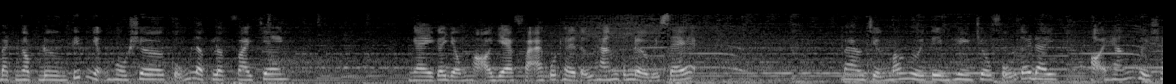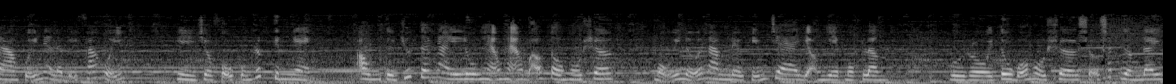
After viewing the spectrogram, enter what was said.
Bạch Ngọc Đường tiếp nhận hồ sơ cũng lật lật vài trang. Ngay cả dòng họ gia phả của thê tử hắn cũng đều bị xé. Bao chừng báo người tìm Hi Châu Phủ tới đây, Hỏi hắn vì sao quỷ này lại bị phá hủy. Hi Châu Phủ cũng rất kinh ngạc. Ông từ trước tới nay luôn hảo hảo bảo tồn hồ sơ. Mỗi nửa năm đều kiểm tra, dọn dẹp một lần. Vừa rồi tu bổ hồ sơ sổ sách gần đây.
